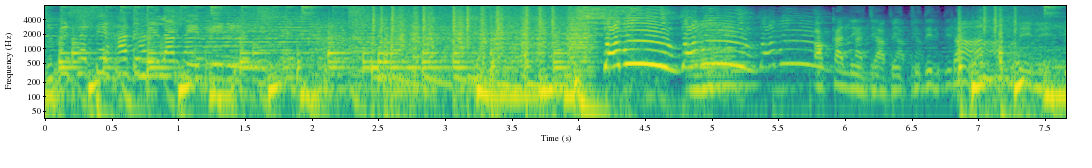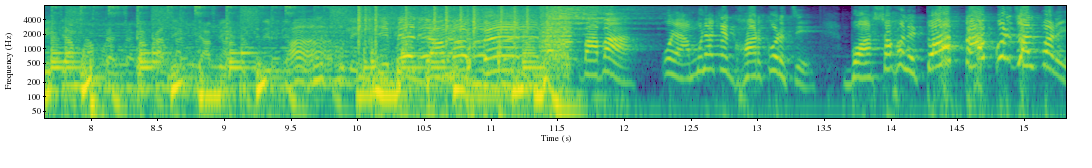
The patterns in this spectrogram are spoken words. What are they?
যুগের সাথে হাত মেলাতে বেরিয়েছে অকালে যাবে তোদের প্রাণ খুলে নেবে জামা প্যান্ট অকালে যাবে তোদের প্রাণ খুলে নেবে জামা প্যান্ট। বাবা ও এমন একটা ঘর করেছে বর্ষা হলে টপ টপ করে জল পড়ে।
